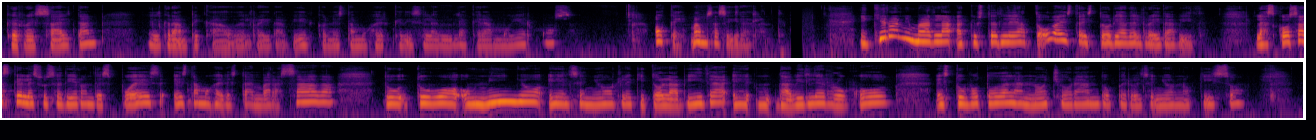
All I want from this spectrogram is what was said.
que resaltan el gran pecado del rey David con esta mujer que dice la Biblia que era muy hermosa. Ok, vamos a seguir adelante. Y quiero animarla a que usted lea toda esta historia del rey David las cosas que le sucedieron después, esta mujer está embarazada, tuvo un niño, el Señor le quitó la vida, eh, David le rogó, estuvo toda la noche orando, pero el Señor no quiso.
